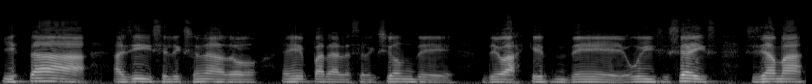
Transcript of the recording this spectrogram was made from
y está allí seleccionado eh, para la selección de, de básquet de U16. Se llama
